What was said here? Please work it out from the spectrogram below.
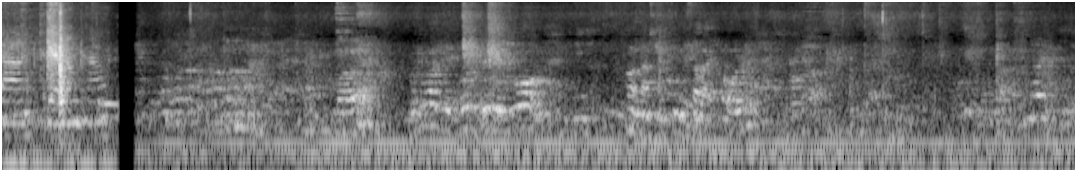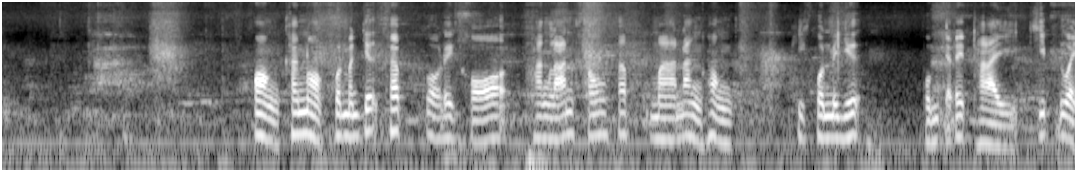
ตาเปลี่ยนรองเท้า ห้องข้างนอกคนมันเยอะครับ ก็เลยขอทางร้านเขาครับ มานั่งห้องที่คนไม่เยอะ ผมจะได้ถ่ายคลิปด้วย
